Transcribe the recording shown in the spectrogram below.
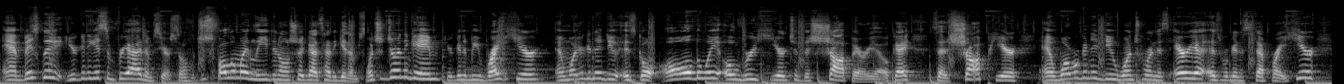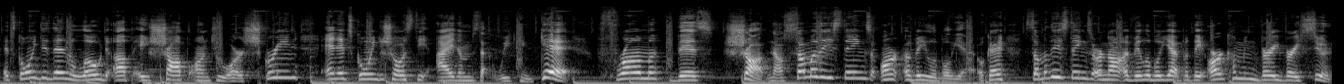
And basically, you're going to get some free items here. So just follow my lead and I'll show you guys how to get them. So once you join the game, you're going to be right here. And what you're going to do is go all the way over here to the shop area, okay? It says shop here. And what we're going to do once we're in this area is we're going to step right here. It's going to then load up a shop onto our screen. And it's going to show us the items that we can get from this shop. Now, some of these things aren't available yet, okay? Some of these things are not available yet, but they are coming very, very soon.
